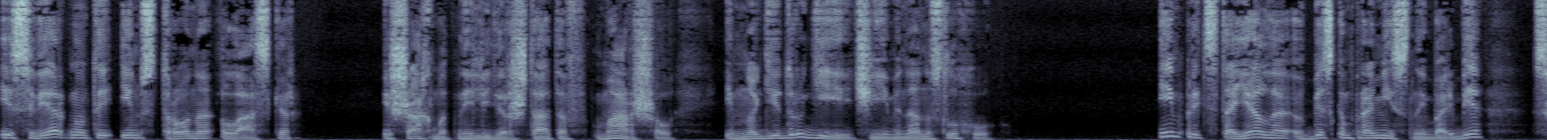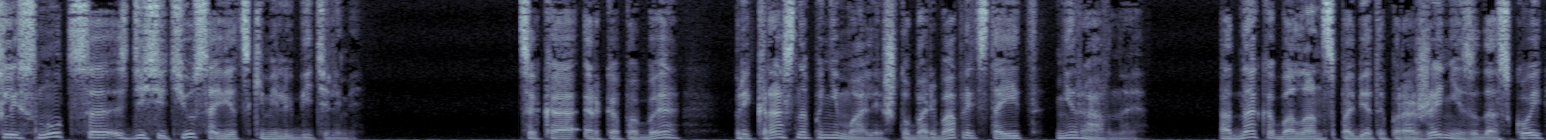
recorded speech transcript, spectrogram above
и свергнутый им с трона Ласкер, и шахматный лидер штатов Маршалл, и многие другие, чьи имена на слуху. Им предстояло в бескомпромиссной борьбе слеснуться с десятью советскими любителями. ЦК РКПБ прекрасно понимали, что борьба предстоит неравная. Однако баланс побед и поражений за доской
